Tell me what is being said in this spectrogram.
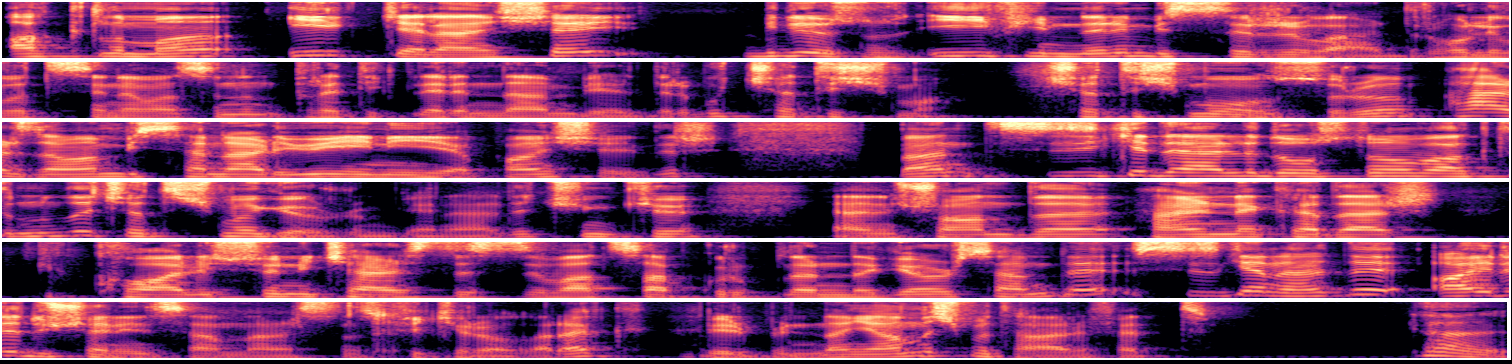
aklıma ilk gelen şey biliyorsunuz iyi filmlerin bir sırrı vardır. Hollywood sinemasının pratiklerinden biridir. Bu çatışma. Çatışma unsuru her zaman bir senaryoyu en iyi yapan şeydir. Ben siz iki değerli dostuma baktığımda da çatışma görürüm genelde. Çünkü yani şu anda her ne kadar bir koalisyon içerisinde sizi WhatsApp gruplarında görsem de siz genelde ayrı düşen insanlarsınız fikir olarak birbirinden. Yanlış mı tarif ettim? Yani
